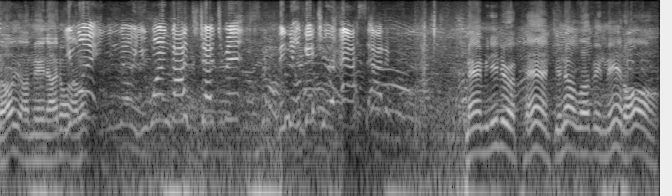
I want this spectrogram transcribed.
Well, I mean, I don't. You I want no, you want God's judgment? Then you'll get your ass ma'am, you need to repent. You're not loving me at all.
